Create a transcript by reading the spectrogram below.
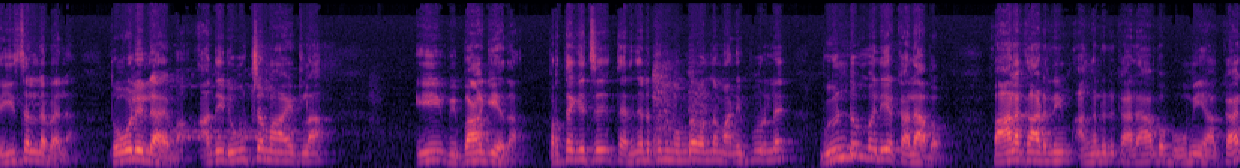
ഡീസലിന്റെ വില തൊഴിലില്ലായ്മ അതിരൂക്ഷമായിട്ടുള്ള ഈ വിഭാഗീയത പ്രത്യേകിച്ച് തെരഞ്ഞെടുപ്പിന് മുമ്പ് വന്ന മണിപ്പൂരിലെ വീണ്ടും വലിയ കലാപം പാലക്കാടിനെയും അങ്ങനെ ഒരു കലാപ ഭൂമിയാക്കാൻ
